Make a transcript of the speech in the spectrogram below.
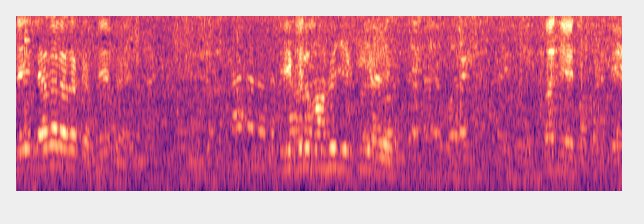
ये लहदा लहदा करने पे एक किलो काफ़ी जे की आएगा हाँ जी हाँ जी।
